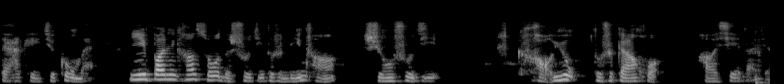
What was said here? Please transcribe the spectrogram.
大家可以去购买。因为邦尼康所有的书籍都是临床使用书籍，好用，都是干货。好，谢谢大家。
